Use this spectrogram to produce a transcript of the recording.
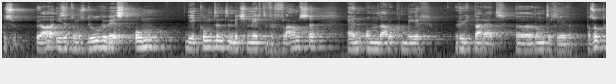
Dus ja, is het ons doel geweest om die content een beetje meer te vervlaamsen en om daar ook meer rugbaarheid eh, rond te geven. Pas op,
